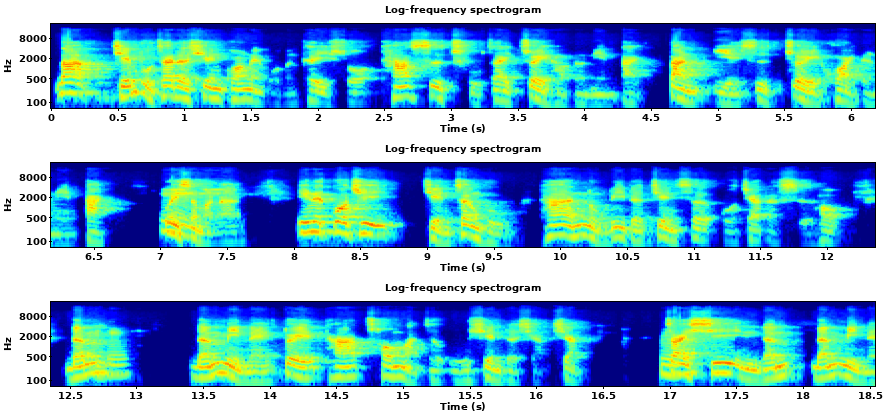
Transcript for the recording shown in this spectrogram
是那柬埔寨的现况呢？我们可以说，它是处在最好的年代，但也是最坏的年代。为什么呢？嗯、因为过去柬政府他很努力的建设国家的时候，人、嗯、人民呢对他充满着无限的想象，在吸引人人民呢，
